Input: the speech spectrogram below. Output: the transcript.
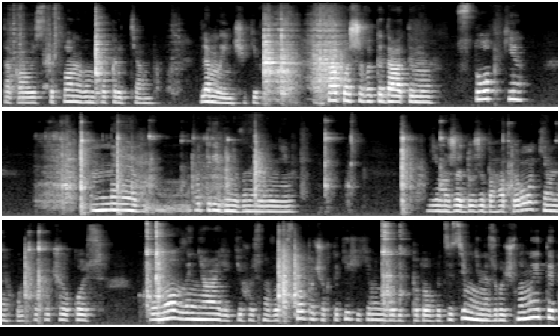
така ось тефлоновим покриттям для млинчиків. Також викидатиму стопки. Не потрібні вони мені. Їм вже дуже багато років, не хочу. Хочу якогось поновлення, якихось нових стопочок, таких, які мені будуть подобатися. Ці мені незручно мити.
